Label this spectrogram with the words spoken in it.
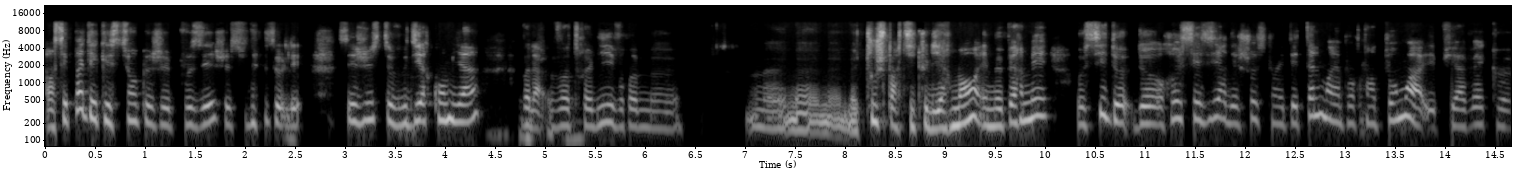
Alors, ce pas des questions que j'ai posées, je suis désolée. C'est juste vous dire combien voilà, votre livre me, me, touche particulièrement et me permet aussi de, ressaisir des choses qui ont été tellement importantes pour moi. Et puis avec euh,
